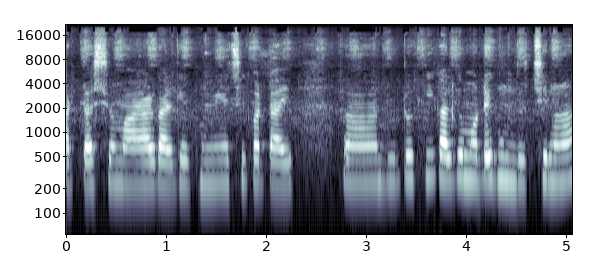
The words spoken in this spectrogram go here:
আটটার সময়, আর কালকে ঘুমিয়েছি কটায়? দুটো কি কালকে মোটেই ঘুম দিচ্ছিল না।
